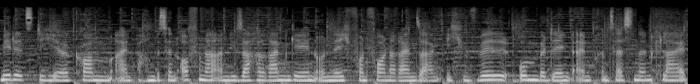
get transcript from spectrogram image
Mädels, die hier kommen, einfach ein bisschen offener an die Sache rangehen und nicht von vornherein sagen, ich will unbedingt ein Prinzessinnenkleid.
